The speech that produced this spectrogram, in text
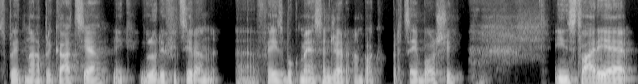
spletna aplikacija, nek glorificiran uh, Facebook Messenger, ampak precej boljši. In stvar je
